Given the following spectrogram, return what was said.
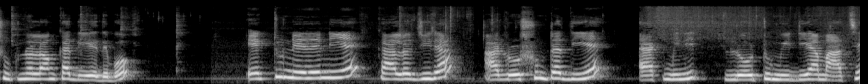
শুকনো লঙ্কা দিয়ে দেব। একটু নেড়ে নিয়ে কালো জিরা আর রসুনটা দিয়ে এক মিনিট লো টু মিডিয়াম আছে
